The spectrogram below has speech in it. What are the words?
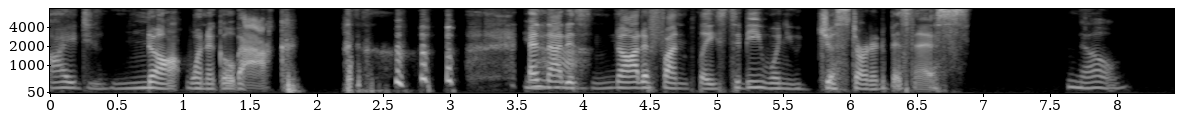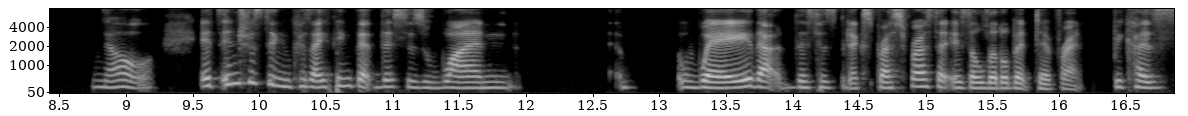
I do not want to go back. and that is not a fun place to be when you just started a business. No, No, it's interesting because I think that this is one way that this has been expressed for us that is a little bit different because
